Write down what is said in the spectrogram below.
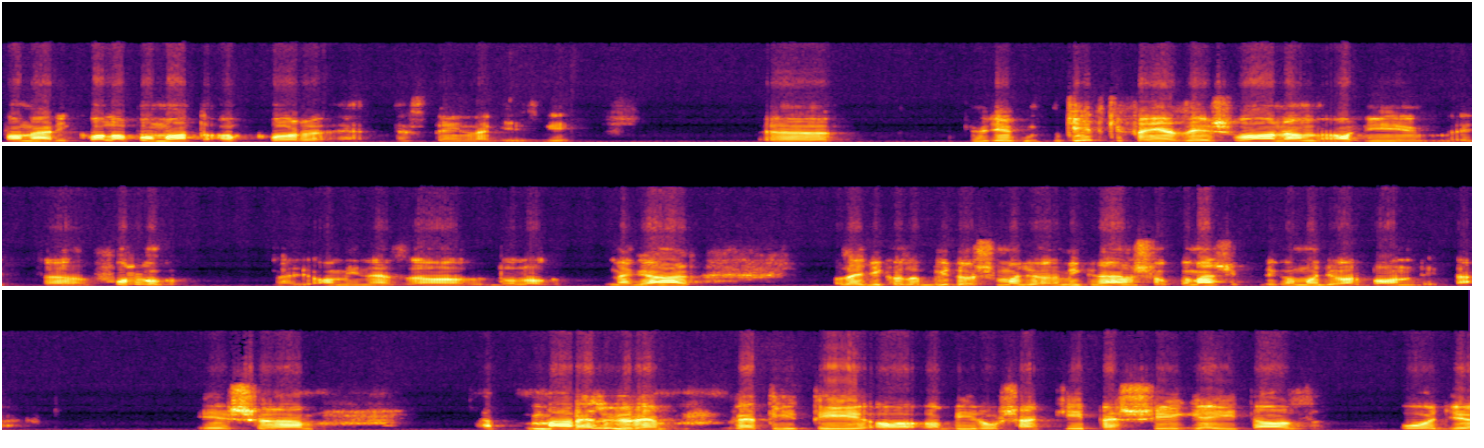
tanári kalapomat, akkor ez tényleg izgi. Ugye két kifejezés van, ami itt forog, vagy amin ez a dolog megállt. Az egyik az a büdös magyar migránsok, a másik pedig a magyar banditák. És hát már előre vetíti a, a bíróság képességeit az, hogy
